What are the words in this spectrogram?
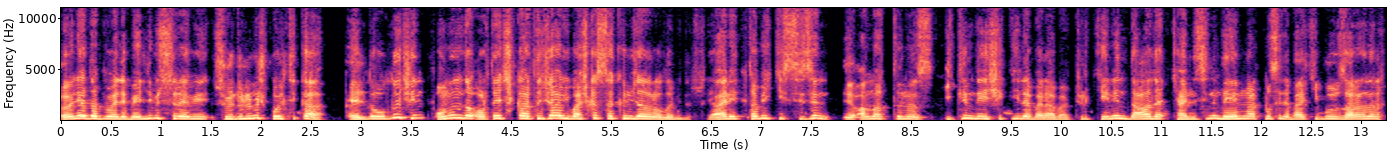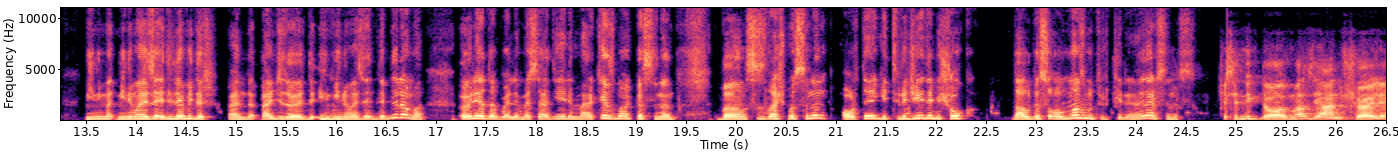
öyle ya da böyle belli bir süre bir sürdürülmüş politika elde olduğu için onun da ortaya çıkartacağı bir başka sakıncalar olabilir. Yani tabii ki sizin e, anlattığınız iklim değişikliğiyle beraber Türkiye'nin daha da kendisinin değerinin artmasıyla belki bu zararlar minima, minimalize edilebilir. Ben de bence de öyle de, minimalize edilebilir ama öyle ya da böyle mesela diyelim Merkez Bankası'nın bağımsızlaşmasının ortaya getireceği de bir şok dalgası olmaz mı Türkiye'de? Ne dersiniz? Kesinlikle olmaz. Yani şöyle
